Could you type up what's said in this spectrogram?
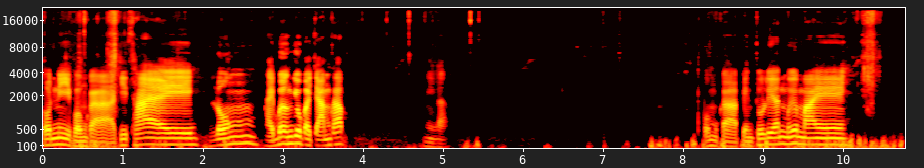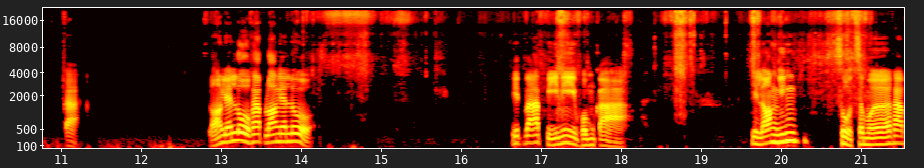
ต้นนี้ผมก็ที่ไทยลงให้เบิ้งอยู่ประจำครับ นี่ครับ ผมก็เป็นทุเรียนมือใหม่ก็ ลองเรียนรู้ครับลองเรียนรู้คิดว่าปีนี้ผมกะที่ลองยิงสูตรเสมอครับ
